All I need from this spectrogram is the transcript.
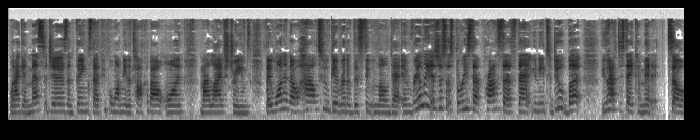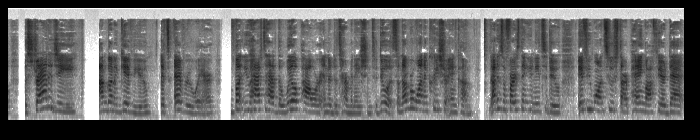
when I get messages and things that people want me to talk about on my live streams. They want to know how to get rid of this student loan debt. And really, it's just a three step process that you need to do, but you have to stay committed. So, the strategy I'm going to give you, it's everywhere but you have to have the willpower and the determination to do it. So, number one, increase your income. That is the first thing you need to do if you want to start paying off your debt,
